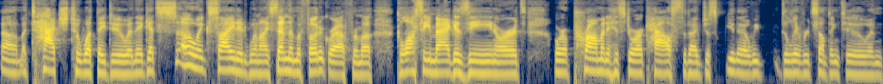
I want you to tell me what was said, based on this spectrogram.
um, attached to what they do, and they get so excited when I send them a photograph from a glossy magazine or it's or a prominent historic house that I've just you know we delivered something to, and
